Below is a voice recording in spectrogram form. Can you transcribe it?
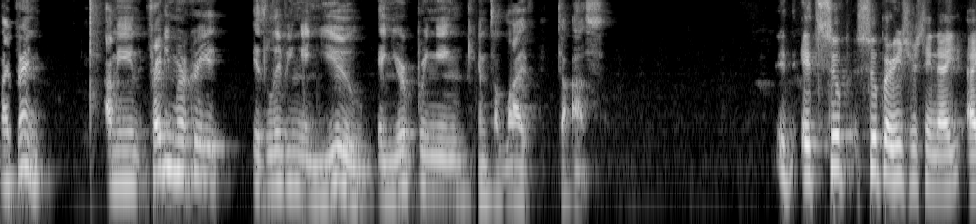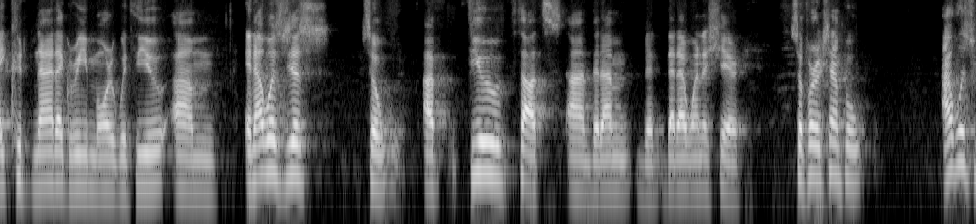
my friend, I mean, Freddie Mercury is living in you and you're bringing him to life to us. It, it's super super interesting. I, I could not agree more with you. Um, and I was just so a few thoughts uh, that I'm that, that I want to share. So, for example, I was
